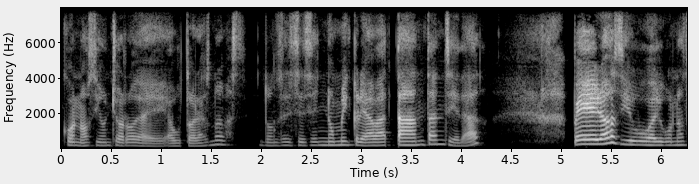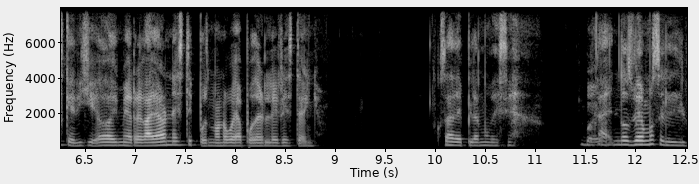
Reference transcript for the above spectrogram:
conocí un chorro de autoras nuevas. Entonces ese no me creaba tanta ansiedad. Pero sí hubo algunos que dije, ay, me regalaron este y pues no lo voy a poder leer este año. O sea, de plano decía, "Ay, nos vemos el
